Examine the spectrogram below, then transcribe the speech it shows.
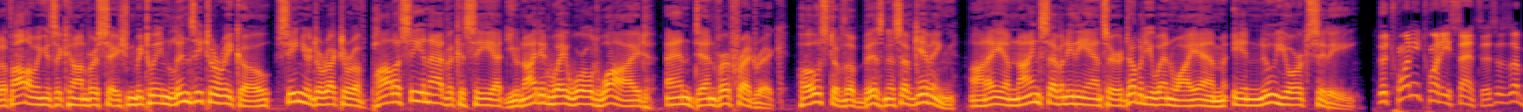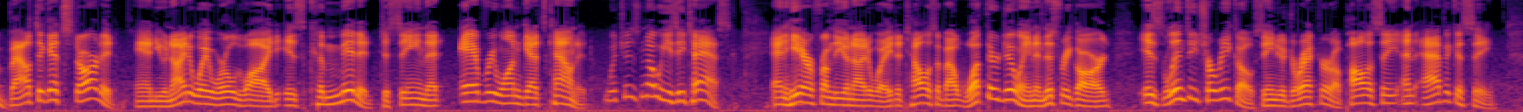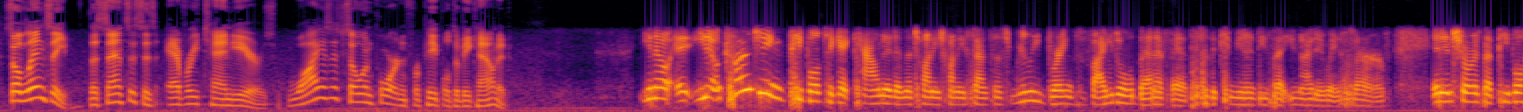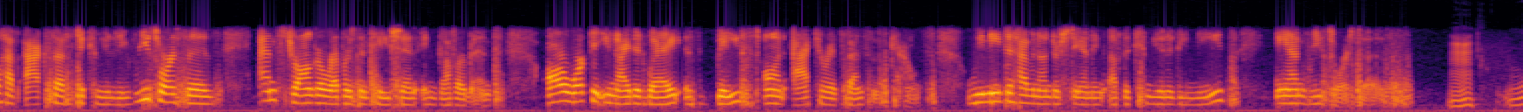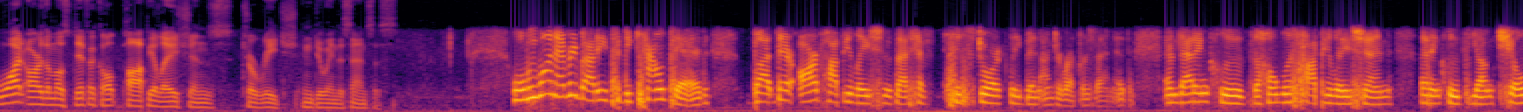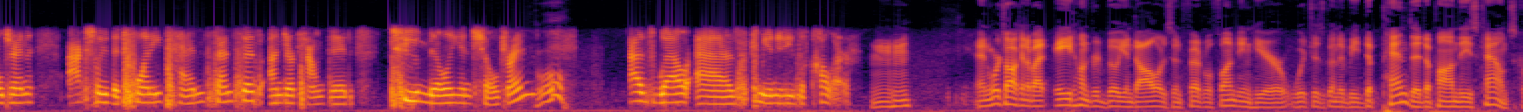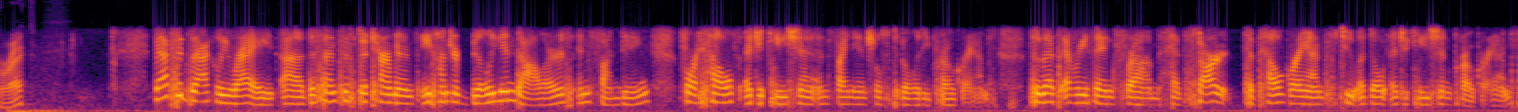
The following is a conversation between Lindsay Torrico, Senior Director of Policy and Advocacy at United Way Worldwide, and Denver Frederick, host of The Business of Giving on AM 970 The Answer WNYM in New York City. The 2020 census is about to get started, and United Way Worldwide is committed to seeing that everyone gets counted, which is no easy task. And here from the United Way to tell us about what they're doing in this regard is Lindsay Torrico, Senior Director of Policy and Advocacy. So, Lindsay, the census is every 10 years. Why is it so important for people to be counted? You know, it, you know, encouraging people to get counted in the 2020 census really brings vital benefits to the communities that United Way serve. It ensures that people have access to community resources and stronger representation in government. Our work at United Way is based on accurate census counts. We need to have an understanding of the community needs and resources. Mm-hmm. What are the most difficult populations to reach in doing the census? Well, we want everybody to be counted, but there are populations that have historically been underrepresented, and that includes the homeless population, that includes young children. Actually, the 2010 census undercounted 2 million children, Ooh. as well as communities of color. Mm-hmm. And we're talking about $800 billion in federal funding here, which is going to be dependent upon these counts, correct? That's exactly right. Uh, the census determines $800 billion in funding for health, education, and financial stability programs. So that's everything from Head Start to Pell Grants to adult education programs.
